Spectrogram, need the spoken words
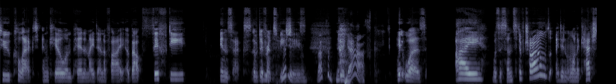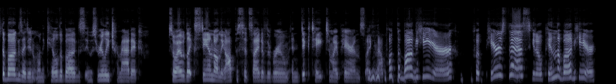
to collect and kill and pin and identify about 50 insects of different species. That's a No. big ask. It was. I was a sensitive child. I didn't want to catch the bugs. I didn't want to kill the bugs. It was really traumatic. So I would like stand on the opposite side of the room and dictate to my parents, like, now put the bug here. Put here's this, you know, pin the bug here.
